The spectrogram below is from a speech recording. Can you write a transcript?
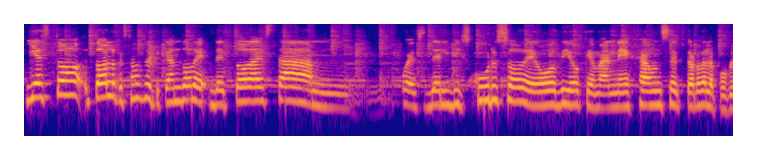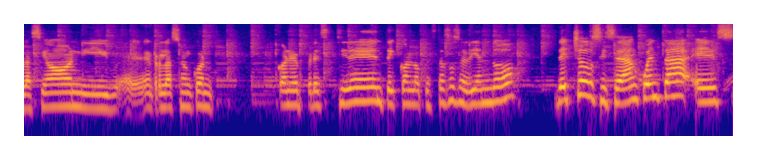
y esto, todo lo que estamos platicando de, de toda esta, mm, pues, del discurso de odio que maneja un sector de la población y eh, en relación con con el presidente y con lo que está sucediendo. De hecho, si se dan cuenta, es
